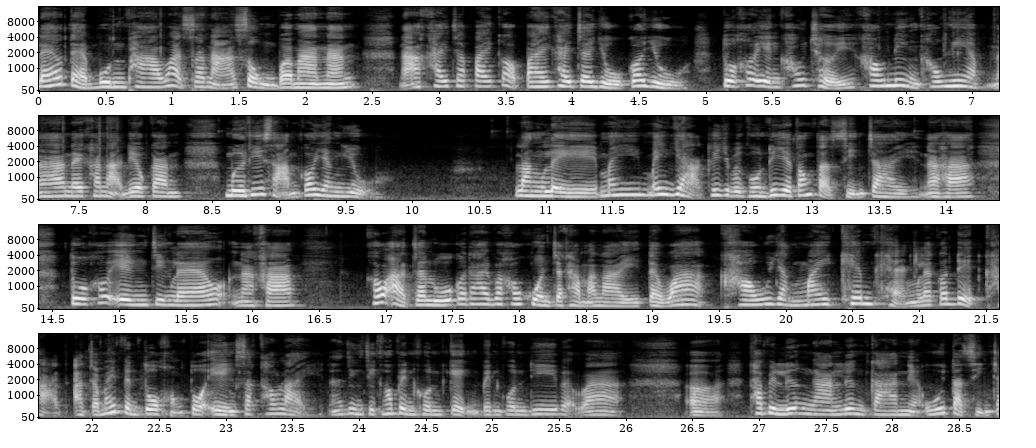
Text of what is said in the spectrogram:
แล้วแต่บุญพาวาสนาส่งประมาณนั้นนะใครจะไปก็ไปใครจะอยู่ก็อยู่ ตัวเขาเองเขาเฉยเขานิ่งเขาเงียบนะคะในขณะเดียวกันมือที่สามก็ยังอยู่ ลังเลไม่ไม่อยากที่จะเป็นคนที่จะต้องตัดสินใจนะคะ ตัวเขาเองจริงแล้วนะคะเขาอาจจะรู้ก็ได้ว่าเขาควรจะทำอะไร แต่ว่าเขายังไม่เข้มแข็งและก็เด็ดขาด อาจจะไม่เป็นตัวของตัวเองสักเท่าไหร่นะจริง ๆเขาเป็นคนเก่งเป็นคนที่แบบว่าถ้าเป็นเรื่องงานเรื่องการเนี่ยอุ้ยตัดสินใจ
